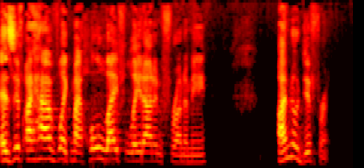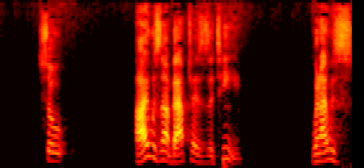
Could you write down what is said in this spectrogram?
as if I have like my whole life laid out in front of me. I'm no different. So I was not baptized as a teen. When I was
